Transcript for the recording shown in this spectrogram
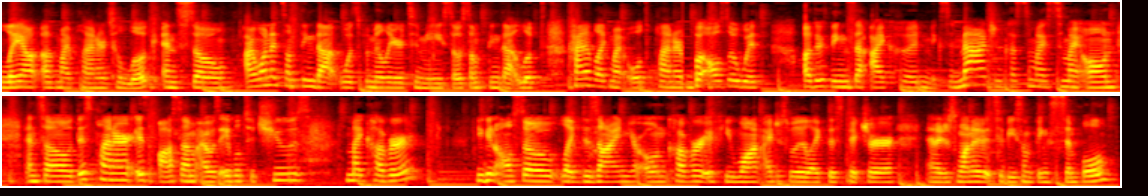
layout of my planner to look. And so I wanted something that was familiar to me. So something that looked kind of like my old planner, but also with other things that I could mix and match and customize to my own. And so this planner is awesome. I was able to choose my cover. You can also like design your own cover if you want. I just really like this picture and I just wanted it to be something simple.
